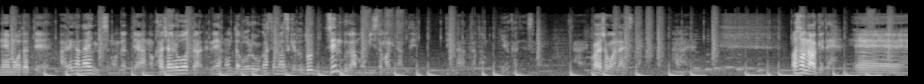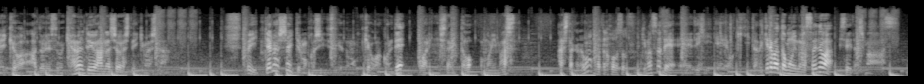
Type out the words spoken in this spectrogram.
ね、もうだって、あれがないんですもん。だって、あの、カジュアルウォーターでね、本当はボール動かせますけど、全部がもう水溜まりなんで、できなかったという感じですね。はい。これはしょうがないですね。はい。まあ、そんなわけで、えー、今日はアドレスを極めるという話をしていきました。それ、いってらっしゃいっていうのもおかしいですけども、今日はこれで終わりにしたいと思います。明日からもまた放送続きますので、えー、ぜひ、えー、お聴きいただければと思います。それでは、失礼いたします。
